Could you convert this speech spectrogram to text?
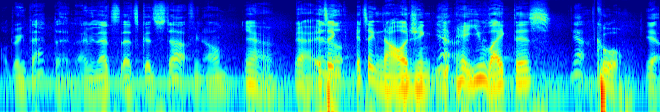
I'll drink that." Then I mean, that's that's good stuff, you know. Yeah, yeah. It's like it's acknowledging. Yeah. Hey, you like this? Yeah. Cool. Yeah.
